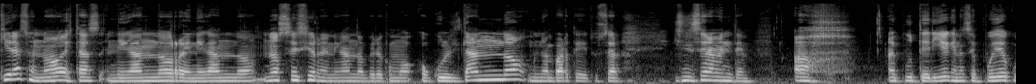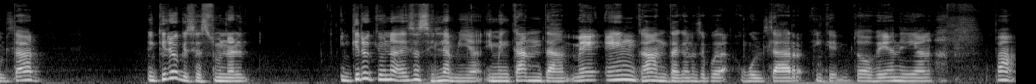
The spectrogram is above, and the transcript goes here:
quieras o no, estás negando, renegando, no sé si renegando, pero como ocultando una parte de tu ser. Y sinceramente, ah, hay putería que no se puede ocultar. Y creo que se es una... Y creo que una de esas es la mía. Y me encanta, me encanta que no se pueda ocultar y que todos vean y digan, pa,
